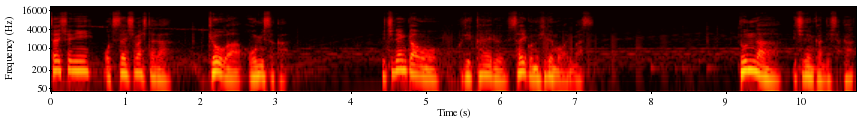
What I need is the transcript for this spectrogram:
最初にお伝えしましたが、今日は大晦日。一年間を振り返る最後の日でもあります。どんな一年間でしたか？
